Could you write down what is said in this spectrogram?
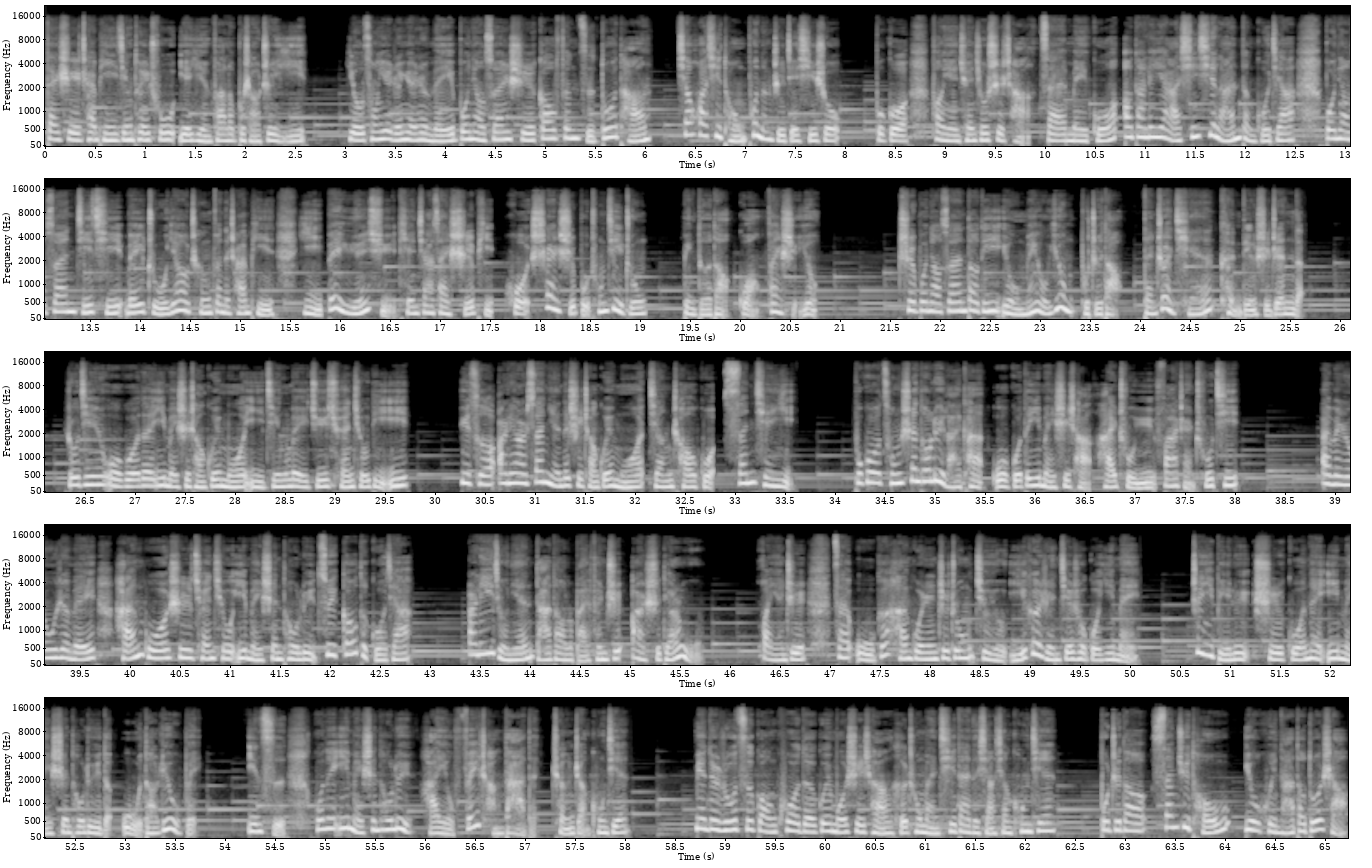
但是产品一经推出，也引发了不少质疑。有从业人员认为，玻尿酸是高分子多糖，消化系统不能直接吸收。不过，放眼全球市场，在美国、澳大利亚、新西兰等国家，玻尿酸及其为主要成分的产品已被允许添加在食品或膳食补充剂中，并得到广泛使用。吃玻尿酸到底有没有用？不知道，但赚钱肯定是真的。如今，我国的医美市场规模已经位居全球第一。预测二零二三年的市场规模将超过三千亿。不过，从渗透率来看，我国的医美市场还处于发展初期。艾问人物认为，韩国是全球医美渗透率最高的国家，二零一九年达到了百分之二十点五。换言之，在五个韩国人之中就有一个人接受过医美，这一比率是国内医美渗透率的五到六倍。因此，国内医美渗透率还有非常大的成长空间。面对如此广阔的规模市场和充满期待的想象空间，不知道三巨头又会拿到多少？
